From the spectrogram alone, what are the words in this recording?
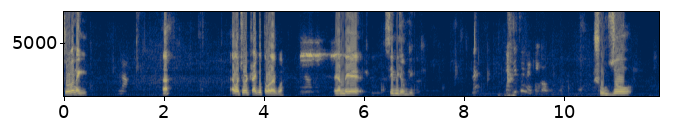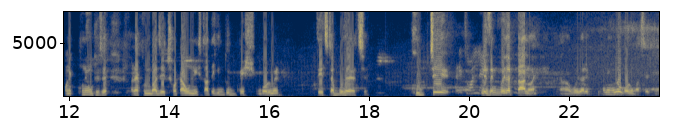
চলবে নাকি? একবার চলে ট্রাই করতে পারো একবার। এখান থেকে সি বিচ অব্দি সূর্য অনেকক্ষণই উঠেছে আর এখন বাজে ছটা উনিশ তাতে কিন্তু বেশ গরমের তেজটা বোঝা যাচ্ছে। খুব যে প্লেজেন্ট ওয়েদার তা নয় ওয়েদার একটুখানি হলেও গরম আছে এখানে।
